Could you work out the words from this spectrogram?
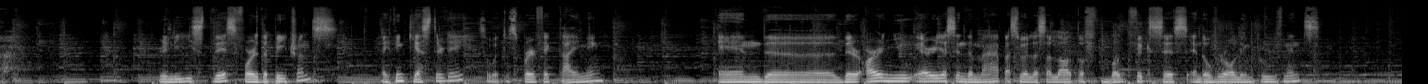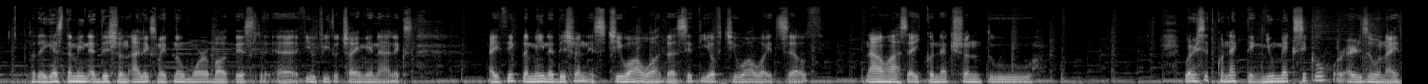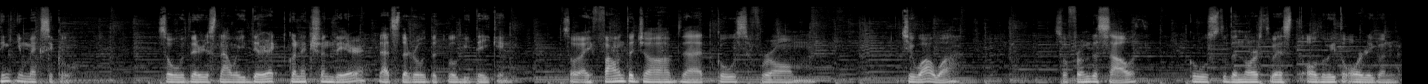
released this for the patrons, I think yesterday, so it was perfect timing. And uh, there are new areas in the map as well as a lot of bug fixes and overall improvements. But I guess the main addition, Alex might know more about this. Uh, feel free to chime in, Alex. I think the main addition is Chihuahua, the city of Chihuahua itself. Now has a connection to. Where is it connecting? New Mexico or Arizona? I think New Mexico. So there is now a direct connection there. That's the road that we'll be taking. So I found a job that goes from Chihuahua, so from the south, goes to the northwest all the way to Oregon.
